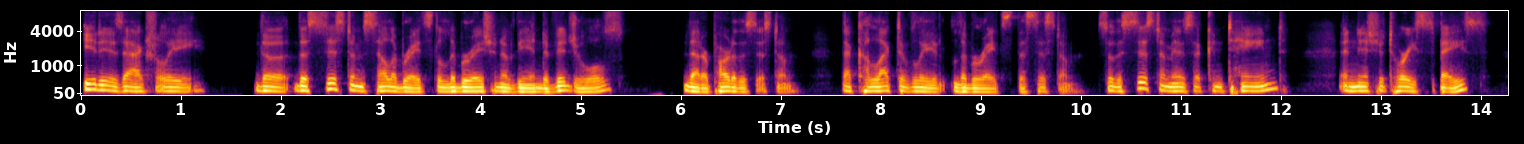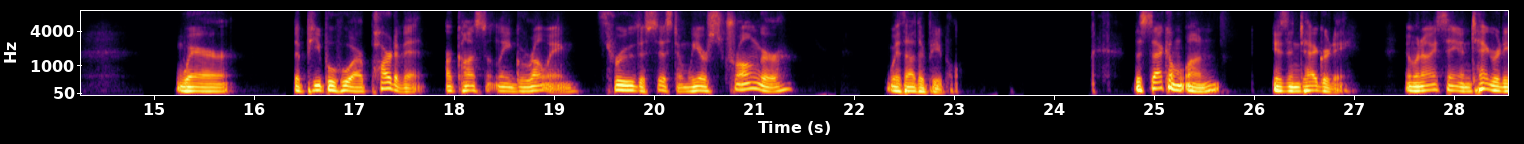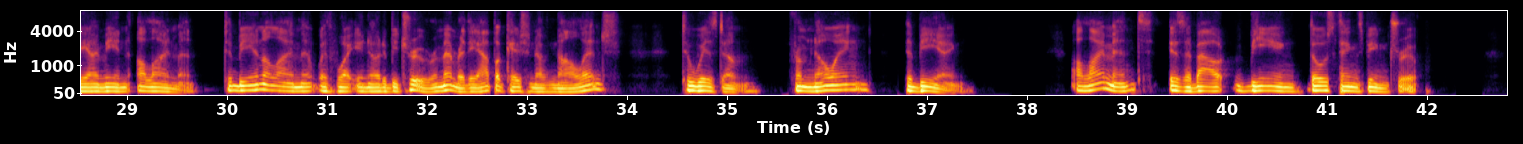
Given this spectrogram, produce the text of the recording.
it is actually the the system celebrates the liberation of the individuals that are part of the system that collectively liberates the system. So the system is a contained initiatory space where the people who are part of it are constantly growing through the system. We are stronger with other people. The second one is integrity. And when I say integrity, I mean alignment, to be in alignment with what you know to be true. Remember the application of knowledge to wisdom, from knowing to being. Alignment is about being those things being true,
